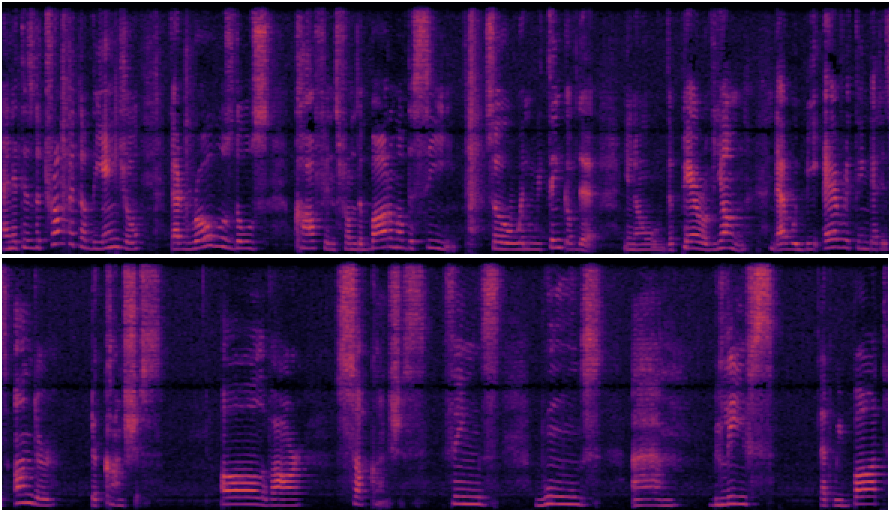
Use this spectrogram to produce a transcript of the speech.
And it is the trumpet of the angel that rolls those coffins from the bottom of the sea. So when we think of the, you know, the pair of young, that would be everything that is under the conscious. All of our subconscious things, wounds, um, beliefs that we bought,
